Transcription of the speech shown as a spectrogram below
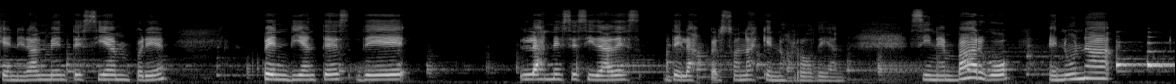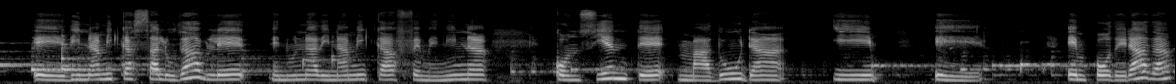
generalmente siempre pendientes de las necesidades de las personas que nos rodean. Sin embargo, en una eh, dinámica saludable, en una dinámica femenina consciente, madura y eh, empoderada,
